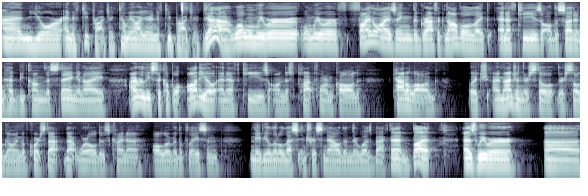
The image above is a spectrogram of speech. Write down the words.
and your NFT project? Tell me about your NFT project. yeah. Well, when we were when we were finalizing the graphic novel, like NFTs all of a sudden had become this thing, and I I released a couple audio NFTs on this platform called Catalog, which I imagine they're still they're still going. Of course, that that world is kind of all over the place, and maybe a little less interest now than there was back then. But as we were uh,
